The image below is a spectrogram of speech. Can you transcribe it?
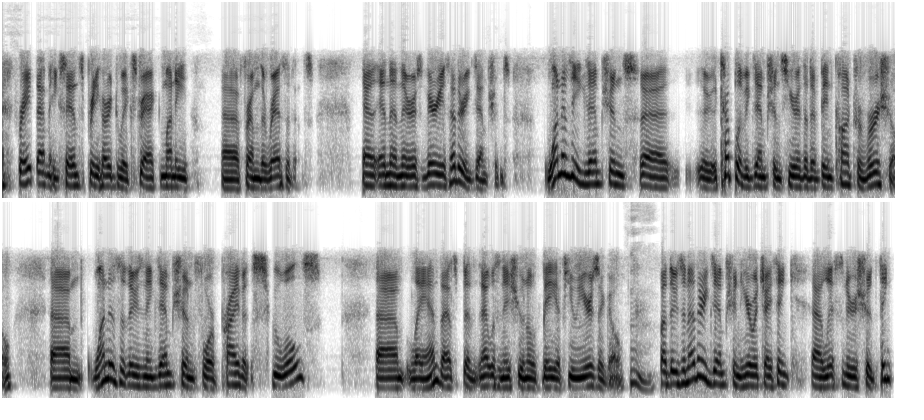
right? That makes sense. Pretty hard to extract money uh, from the residents. And, and, then there's various other exemptions. One of the exemptions, uh, a couple of exemptions here that have been controversial. Um, one is that there's an exemption for private schools um, land. That's been that was an issue in Oak Bay a few years ago. Hmm. But there's another exemption here, which I think uh, listeners should think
